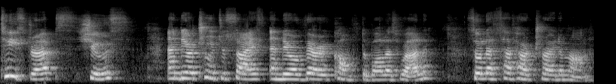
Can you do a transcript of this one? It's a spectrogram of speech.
T-straps shoes and they are true to size and they are very comfortable as well. So let's have her try them on.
